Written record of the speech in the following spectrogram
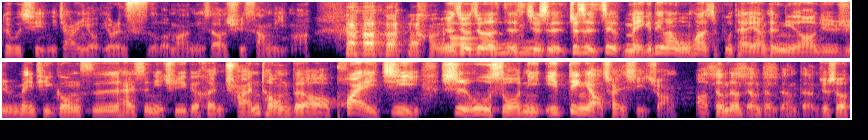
对不起，你家人有有人死了吗？你是要去丧礼吗？好因为就就哦就是就是这个每个地方文化是不太一样，可是你哦，就是去媒体公司，还是你去一个很传统的哦会计事务所，你一定要穿西装哦，等等等等等等，就是说，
